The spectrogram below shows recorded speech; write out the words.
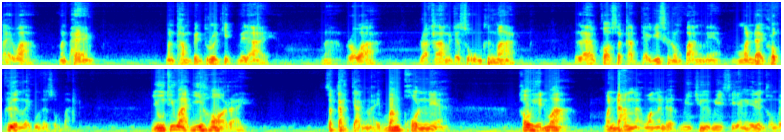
แต่ว่ามันแพง มันทำเป็นธุรกิจไม่ได้นะเพราะว่าราคามันจะสูงขึ้นมาก แล้วก็สกัดจากยีสต์ขนมปังเนี่ย มันได้ครบเครื่องเลยคุณสมบัติ อยู่ที่ว่ายี่ห้ออะไร สกัดจากไหน บางคนเนี่ยเขาเห็นว่ามันดังอะว่างั้นเถอะมีชื่อมีเสียงในเรื่องของเบ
